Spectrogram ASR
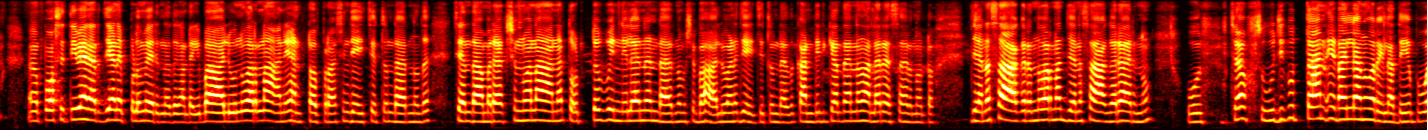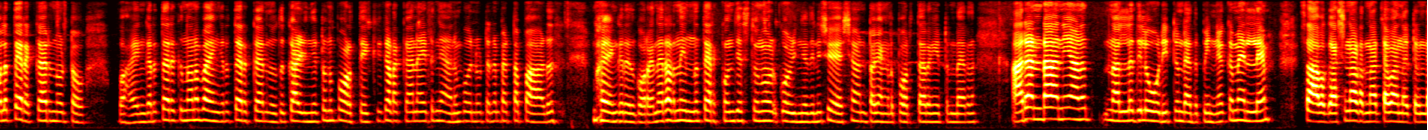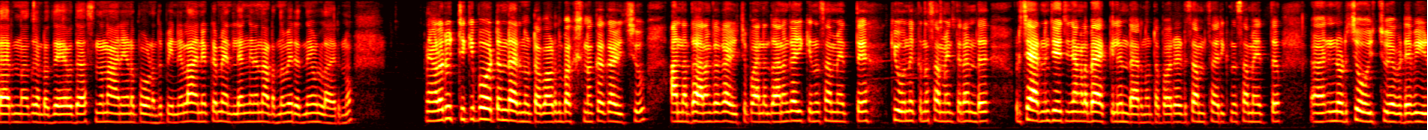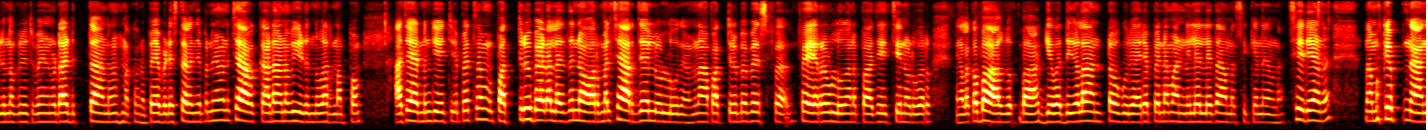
പോസിറ്റീവ് എനർജിയാണ് എപ്പോഴും വരുന്നത്. കണ്ടോ ഈ ബാലു എന്ന് പറഞ്ഞ ആനയാണ് കേട്ടോ ഇപ്രാവശ്യം ജയിച്ചിട്ടുണ്ടായിരുന്നത്. ചെന്താമരാക്ഷൻ എന്ന് പറഞ്ഞ ആന തൊട്ട് പിന്നിൽ തന്നെ ഉണ്ടായിരുന്നു. പക്ഷെ ബാലുവാണ് ജയിച്ചിട്ടുണ്ടായത്. കണ്ടിരിക്കാൻ തന്നെ നല്ല രസമായിരുന്നു കേട്ടോ. ജനസാഗരം എന്ന് പറഞ്ഞാൽ ജനസാഗരമായിരുന്നു. ഒച്ച സൂചി കുത്താൻ ഇടയില്ല എന്ന് പറയില്ല. അതേപോലെ തിരക്കായിരുന്നു കേട്ടോ. ഭയങ്കര തിരക്കെന്ന് പറഞ്ഞാൽ ഭയങ്കര തിരക്കായിരുന്നു. ഇത് കഴിഞ്ഞിട്ടൊന്ന് പുറത്തേക്ക് കിടക്കാനായിട്ട് ഞാനും പൊന്നൂട്ടനും പെട്ട പാട് ഭയങ്കര കുറേ നേരം അവിടെ നിന്ന് തിരക്കൊന്ന് ജസ്റ്റ് ഒന്ന് കൊഴിഞ്ഞതിന് ശേഷമാണ് കേട്ടോ ഞങ്ങൾ പുറത്തിറങ്ങിയിട്ടുണ്ടായിരുന്നത്. ആ രണ്ടാനയാണ് നല്ല ഇതിൽ ഓടിയിട്ടുണ്ടായത് പിന്നെയൊക്കെ മെല്ലെ സാവകാശം നടന്നാട്ട വന്നിട്ടുണ്ടായിരുന്നത്. കണ്ടോ ദേവദാസ് എന്ന ആനയാണ് പോണത്. പിന്നെയുള്ള ആനയൊക്കെ മെല്ലെ അങ്ങനെ നടന്നു വരുന്നേ ഉള്ളായിരുന്നു. ഞങ്ങളൊരു ഉച്ചയ്ക്ക് പോയിട്ടുണ്ടായിരുന്നു കേട്ടോ അപ്പോൾ അവിടുന്ന് ഭക്ഷണമൊക്കെ കഴിച്ചു. അന്നദാനമൊക്കെ കഴിച്ചു. അപ്പോൾ അന്നദാനം കഴിക്കുന്ന സമയത്ത് ക്യൂ നിൽക്കുന്ന സമയത്ത് രണ്ട് ഒരു ചേട്ടനും ചേച്ചി ഞങ്ങളെ ബാക്കിൽ ഉണ്ടായിരുന്നു കേട്ടോ അപ്പോൾ അവരോട് സംസാരിക്കുന്ന സമയത്ത് എന്നോട് ചോദിച്ചു എവിടെ വീട് എന്നൊക്കെ ചോദിച്ചപ്പോൾ എന്നോട് അടുത്താണ് എന്നൊക്കെ പറഞ്ഞു അപ്പോൾ എവിടെ സ്ഥലം ചോദിച്ചപ്പോൾ ഞാൻ ചാവക്കാടാണ് വീടെന്ന് പറഞ്ഞപ്പം ആ ചേട്ടനും ചേച്ചി എത്ര പത്ത് രൂപയുടെ അല്ലാതെ നോർമൽ ചാർജ് അല്ലേ ഉള്ളൂ നമ്മൾ ആ പത്ത് രൂപ ബസ് ഫെയറേ ഉള്ളൂ എന്ന് പറഞ്ഞപ്പോൾ ആ ചേച്ചി എന്നോട് പറഞ്ഞു നിങ്ങളൊക്കെ ഭാഗ്യ ഭാഗ്യവതികളാണ് കേട്ടോ ഗുരുവായൂരപ്പന്റെ മണ്ണിലല്ലേ താമസിക്കുന്നതെന്ന് ശരിയാണ്. നമുക്ക്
